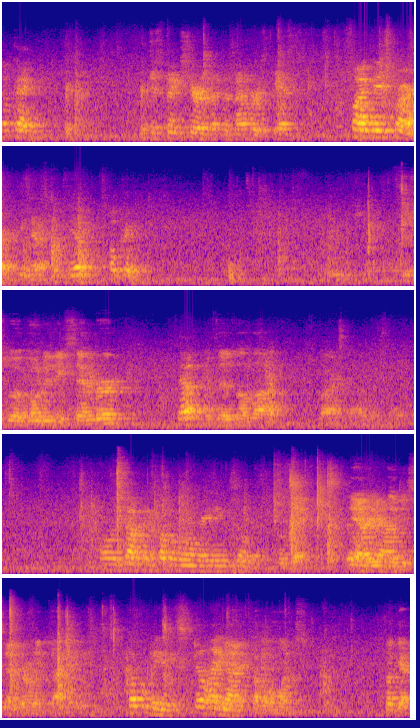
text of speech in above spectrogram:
Okay, But Just make sure that the members get, five days prior. yeah, Yep, okay. This will go to December, Yep, if there's a lot. only talking a couple more meetings, so, Okay. Still Yeah, hang on. in December, only talking, couple meetings, still hang yeah, on. a couple of months. Okay,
